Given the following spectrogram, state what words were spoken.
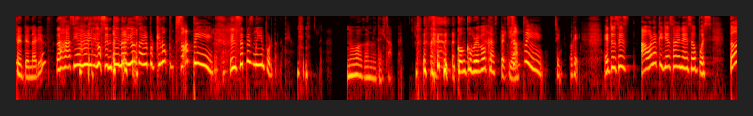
centenarios. Ajá, sí, a ver, y los centenarios, a ver, ¿por qué no sape? El sape es muy importante. No hagan lo del zap. Con cubrebocas, pero sape. Sí, ok. Entonces, ahora que ya saben eso, pues todas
